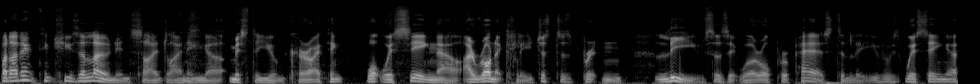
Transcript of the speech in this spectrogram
but I don't think she's alone in sidelining uh, Mr. Juncker. I think what we're seeing now, ironically, just as Britain leaves, as it were, or prepares to leave, we're seeing uh,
